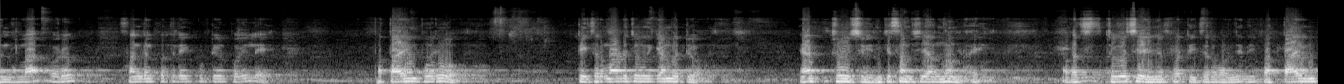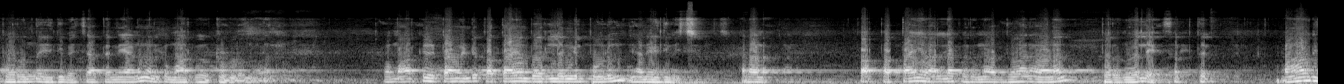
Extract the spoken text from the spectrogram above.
എന്നുള്ള ഒരു സങ്കല്പത്തിലേക്ക് കുട്ടികൾ പോയില്ലേ? പത്തായം പെറുവോ? ടീച്ചർമാരോട് ചോദിക്കാൻ പറ്റുമോ ഞാൻ ചോദിച്ചു എനിക്ക് സംശയമൊന്നും ഉണ്ടായി അപ്പം ചോദിച്ചു കഴിഞ്ഞപ്പോൾ ടീച്ചർ പറഞ്ഞു നീ പത്തായം പെറുന്ന് എഴുതി വെച്ചാൽ തന്നെയാണ് നിനക്ക് മാർക്ക് കിട്ടുള്ളൂ എന്ന് പറഞ്ഞു. അപ്പോൾ മാർക്ക് കിട്ടാൻ വേണ്ടി പത്തായം പേരില്ലെങ്കിൽ പോലും ഞാൻ എഴുതി വെച്ചു. അതാണ്. പത്തായം അല്ല പെറുന്ന അധ്വാനമാണ് പെറുന്നത് അല്ലേ? സത്യത്തിൽ ആ ഒരു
